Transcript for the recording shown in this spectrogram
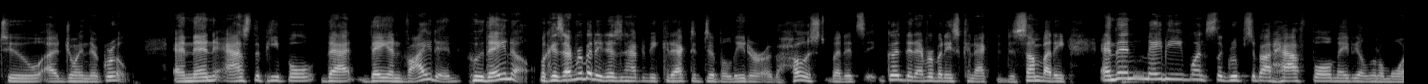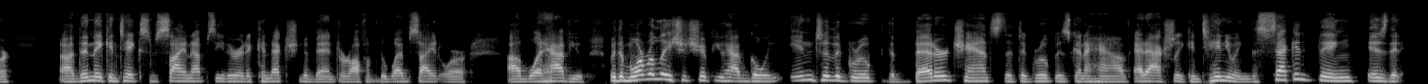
to uh, join their group. And then ask the people that they invited who they know, because everybody doesn't have to be connected to the leader or the host, but it's good that everybody's connected to somebody. And then maybe once the group's about half full, maybe a little more, uh, then they can take some signups either at a connection event or off of the website or um, what have you. But the more relationship you have going into the group, the better chance that the group is going to have at actually continuing. The second thing is that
